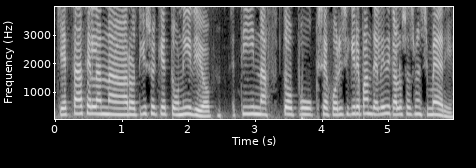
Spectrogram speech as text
και θα ήθελα να ρωτήσω και τον ίδιο τι είναι αυτό που ξεχωρίζει κύριε Παντελίδη. Καλό σας μεσημέρι.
